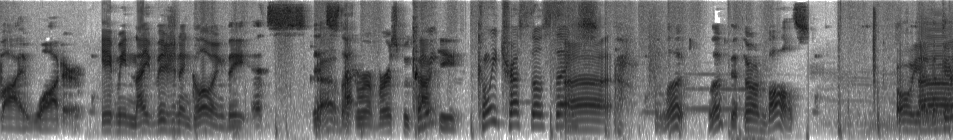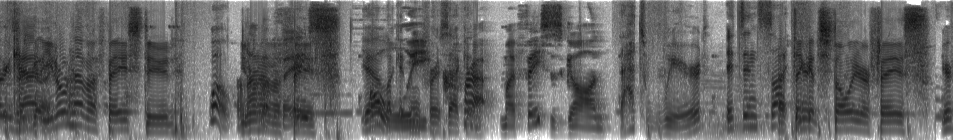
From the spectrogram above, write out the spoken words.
by water. Gave me night vision and glowing. They it's it's Oh. like a reverse Can we, can we trust those things? Uh, Look, look, they're throwing balls. Oh yeah, the uh, theories are Cat, good. you don't have a face, dude. Whoa. You don't have a face. Yeah, look at me for a second. Crap, my face is gone. That's weird. It's inside. I think your, it stole your face. your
